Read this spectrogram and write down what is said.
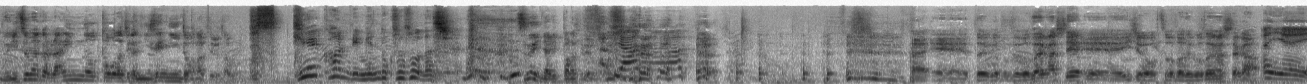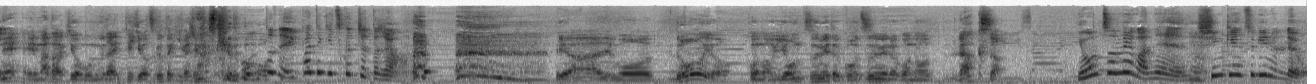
もういつの間にか LINE の友達が2000人とかなってるよ多分。経営管理めんどくさそうだね。常になりっぱなしだよ。やだ はい、えー、ということでございまして、えー、以上ソーダでございましたが、あいえい。えね、えーまた今日も無駄に敵を作った気がしますけど。も本当でいっぱい敵作っちゃったじゃん。いやーでもどうよこの4通目と5通目のこの落差。4通目がね、うん。真剣すぎるんだよ。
